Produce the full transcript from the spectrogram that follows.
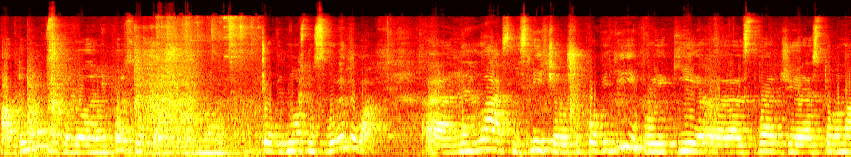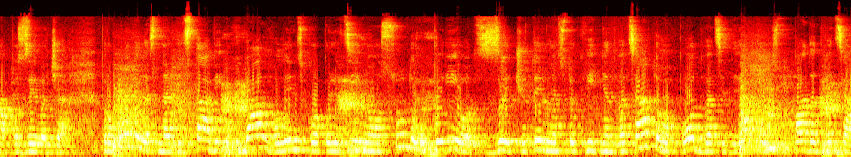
а тому задоволені позову прошу відмовити. Відносно Свиридова, е, негласні слідчі розшукові дії, про які е, стверджує сторона позивача, проводились на підставі ухвал Волинського апеляційного суду у період з 14 квітня 20 по 29 листопада 20.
